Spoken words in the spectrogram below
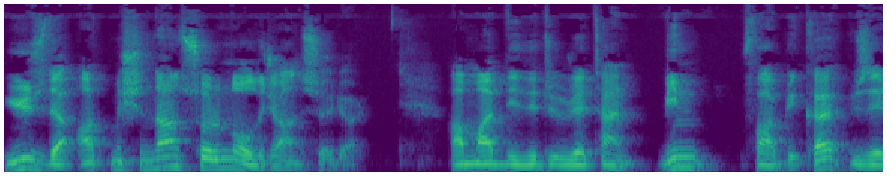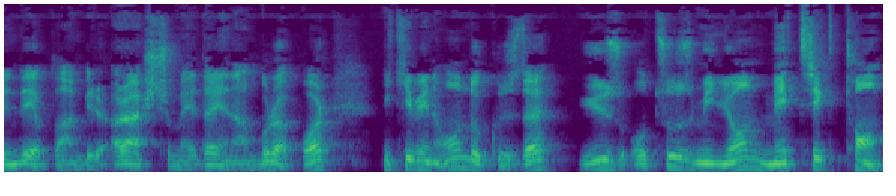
%60'ından sorumlu olacağını söylüyor. Ham maddeleri üreten 1000 fabrika üzerinde yapılan bir araştırmaya dayanan bu rapor 2019'da 130 milyon metrik ton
